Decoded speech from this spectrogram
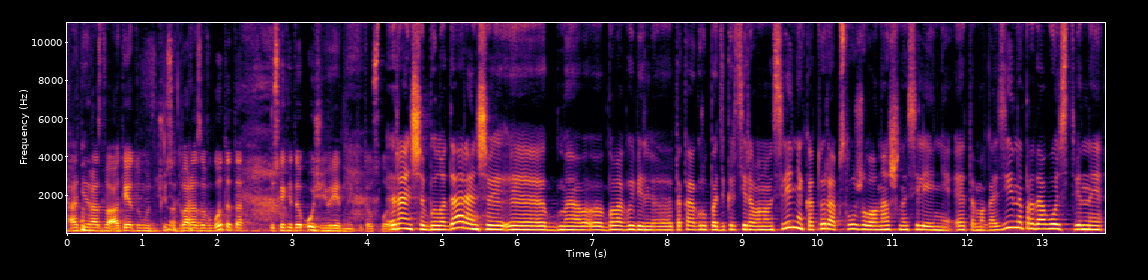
один раз в два. А я думаю, ничего себе, два раза в год это то есть какие-то очень вредные какие-то условия. Раньше было, да, раньше э, э была выведена такая группа декретированного населения, которая обслуживала наше население. Это магазины продовольственные,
